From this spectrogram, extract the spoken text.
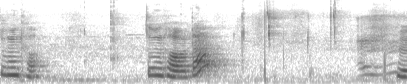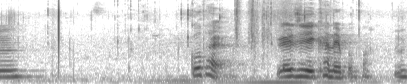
তুমি খাও। তুমি খাও ওটা। হুম। কোথায়? এই যে এখানে হুম।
